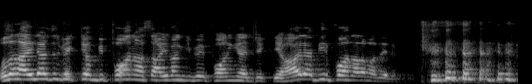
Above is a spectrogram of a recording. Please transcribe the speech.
ulan aylardır bekliyorum bir puan alsa hayvan gibi puan gelecek diye. Hala bir puan alamadı herif.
